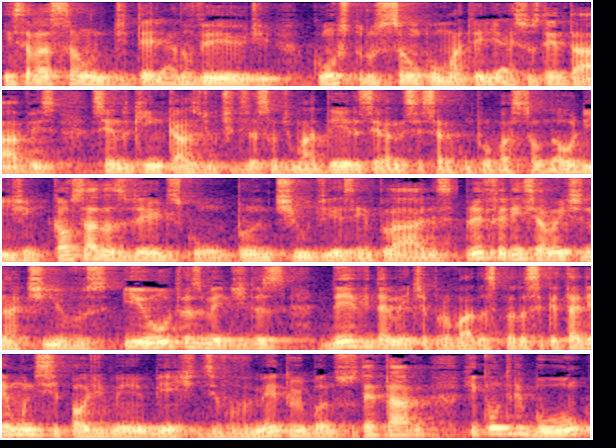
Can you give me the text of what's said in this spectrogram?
instalação de telhado verde, construção com materiais sustentáveis, sendo que em caso de utilização de madeira será necessária a comprovação da origem, calçadas verdes com plantio de exemplares, preferencialmente nativos e outras medidas devidamente aprovadas pela Secretaria Municipal de Meio Ambiente e Desenvolvimento Urbano Sustentável que contribuam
